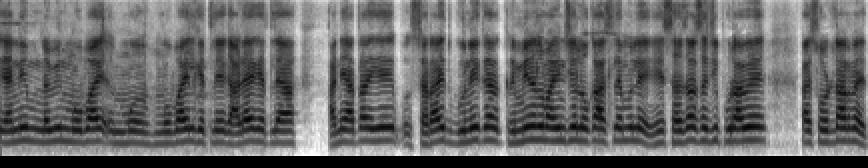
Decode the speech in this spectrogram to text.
यांनी नवीन मोबाईल मो मोबाईल घेतले गाड्या घेतल्या. आणि आता हे सराईत गुन्हेगार क्रिमिनल माइंडचे लोक असल्यामुळे हे सहजासहजी पुरावे काय सोडणार नाहीत.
